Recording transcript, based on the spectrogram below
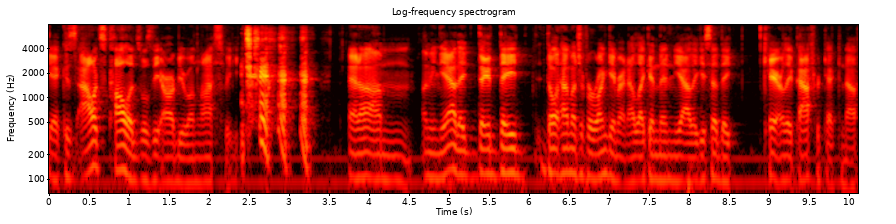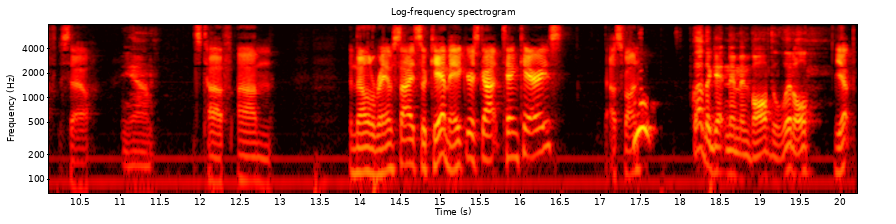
Yeah, because Alex Collins was the RB one last week, and um, I mean, yeah, they, they they don't have much of a run game right now. Like, and then yeah, like you said, they can't really pass protect enough, so yeah. it's tough. Um, and then on the Rams side, so Cam Akers got ten carries. That was fun. Glad they're getting him involved a little. Yep.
